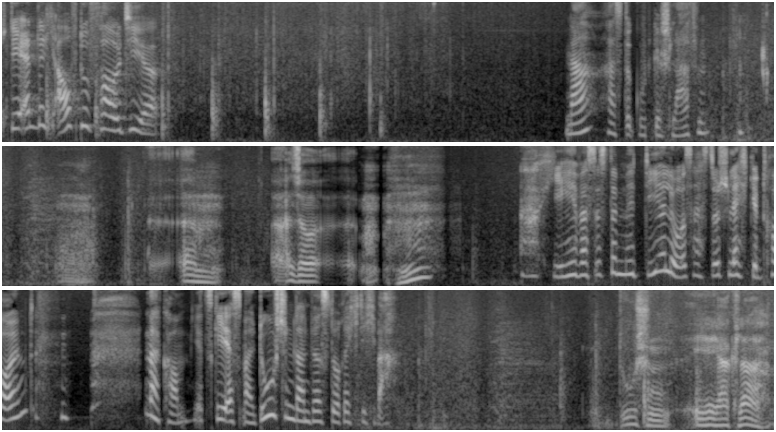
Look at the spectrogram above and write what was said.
Steh endlich auf, du Faultier. Na, hast du gut geschlafen? Ähm, also. Hm? Ach je, was ist denn mit dir los? Hast du schlecht geträumt? Na komm, jetzt geh erst mal duschen, dann wirst du richtig wach. Duschen? Ja, klar.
